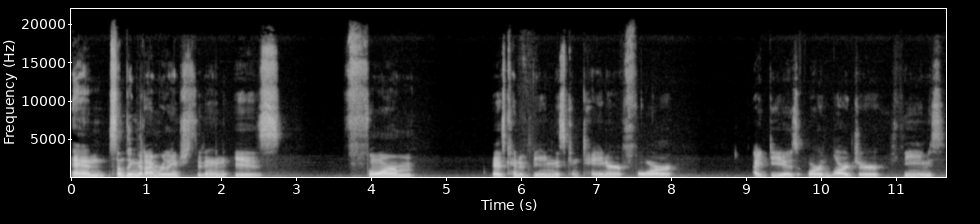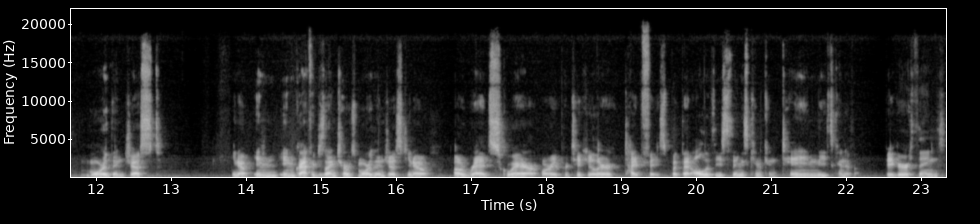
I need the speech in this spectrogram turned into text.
And something that I'm really interested in is form as kind of being this container for ideas or larger themes more than just you know in in graphic design terms more than just you know a red square or a particular typeface but that all of these things can contain these kind of bigger things.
